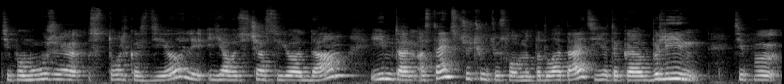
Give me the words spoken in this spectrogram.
типа, мы уже столько сделали, и я вот сейчас ее отдам, и им там останется чуть-чуть, условно, подлатать, и я такая, блин, типа,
